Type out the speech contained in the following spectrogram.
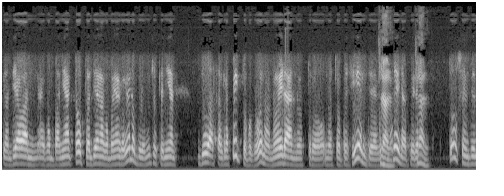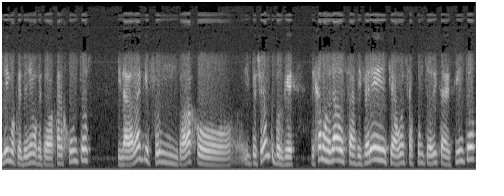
planteaban acompañar, todos planteaban acompañar al gobierno, pero muchos tenían dudas al respecto, porque bueno, no era nuestro nuestro presidente de alguna manera, pero todos entendimos que teníamos que trabajar juntos y la verdad que fue un trabajo impresionante porque dejamos de lado esas diferencias o esos puntos de vista distintos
